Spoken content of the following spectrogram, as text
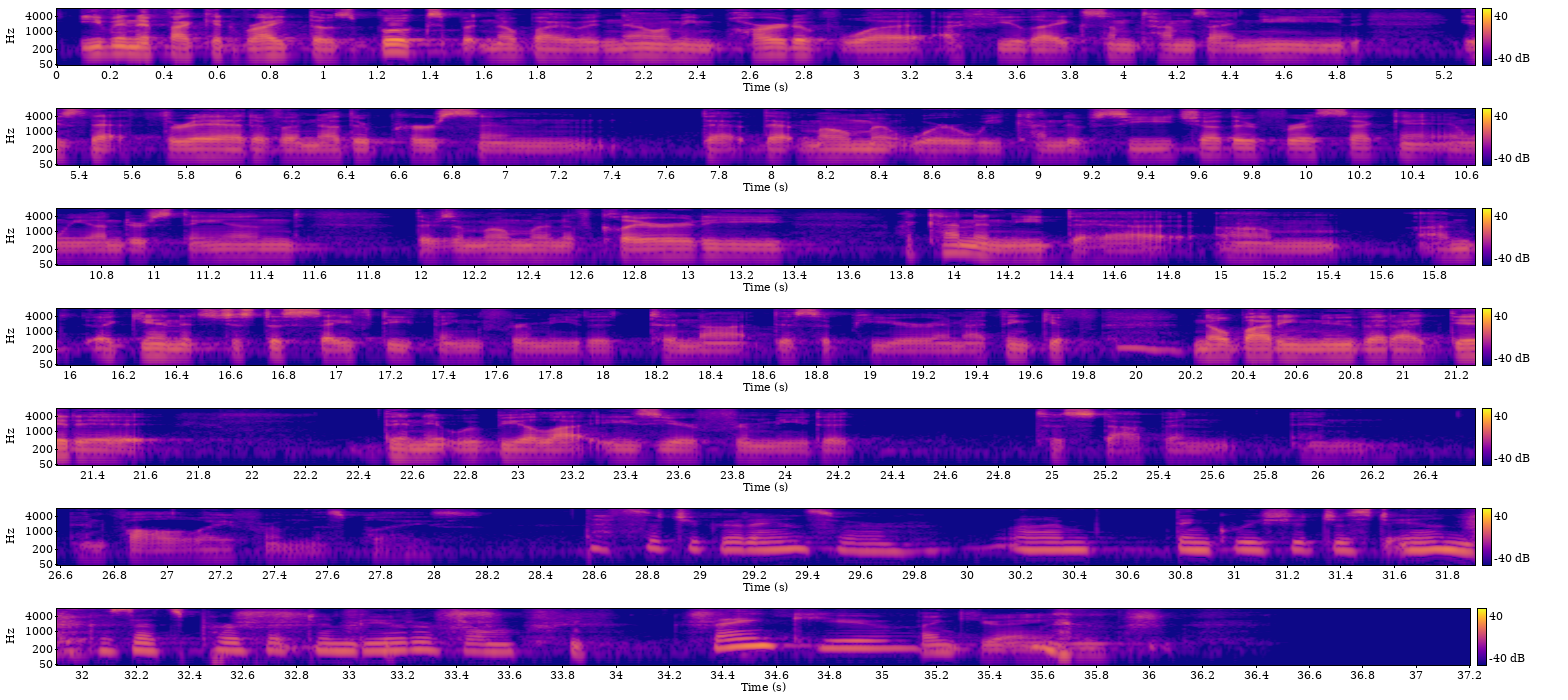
even if I could write those books, but nobody would know, I mean, part of what I feel like sometimes I need is that thread of another person, that, that moment where we kind of see each other for a second and we understand there's a moment of clarity. I kind of need that. Um, I'm, again, it's just a safety thing for me to, to not disappear. And I think if nobody knew that I did it, then it would be a lot easier for me to, to stop and, and, and fall away from this place. that's such a good answer i think we should just end because that's perfect and beautiful thank you Thank you, Ann.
